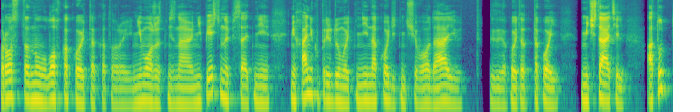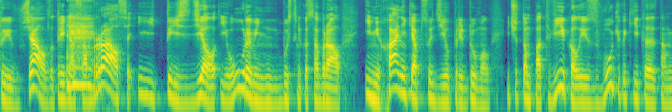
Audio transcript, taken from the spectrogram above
просто, ну, лох какой-то, который не может, не знаю, ни песню написать, ни механику придумать, ни накодить ничего, да, и ты какой-то такой мечтатель. А тут ты взял, за три дня собрался, и ты сделал, и уровень быстренько собрал, и механики обсудил, придумал, и что-то там подвикал, и звуки какие-то там,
